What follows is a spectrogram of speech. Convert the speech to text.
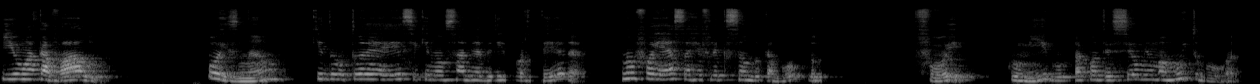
Iam a cavalo. Pois não? Que doutor é esse que não sabe abrir porteira? Não foi essa a reflexão do caboclo? Foi. Comigo aconteceu-me uma muito boa.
